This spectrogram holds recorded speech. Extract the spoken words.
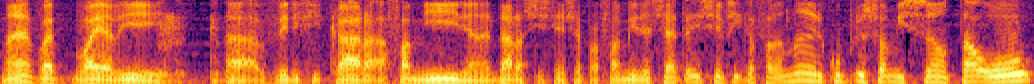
né, vai, vai ali uh, verificar a família, né, dar assistência para a família, etc. E você fica falando, não, ele cumpriu sua missão, tal, ou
